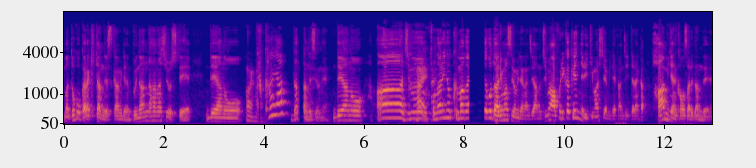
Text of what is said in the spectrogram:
まあ、どこから来たんですか？みたいな無難な話をして、で、あの、はいはい。深谷だったんですよね。で、あの、あー、自分、隣の熊谷行ったことありますよ、みたいな感じで、あの、自分アフリカケンネル行きましたよ、みたいな感じで言ったら、なんか、はみたいな顔されたんで、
